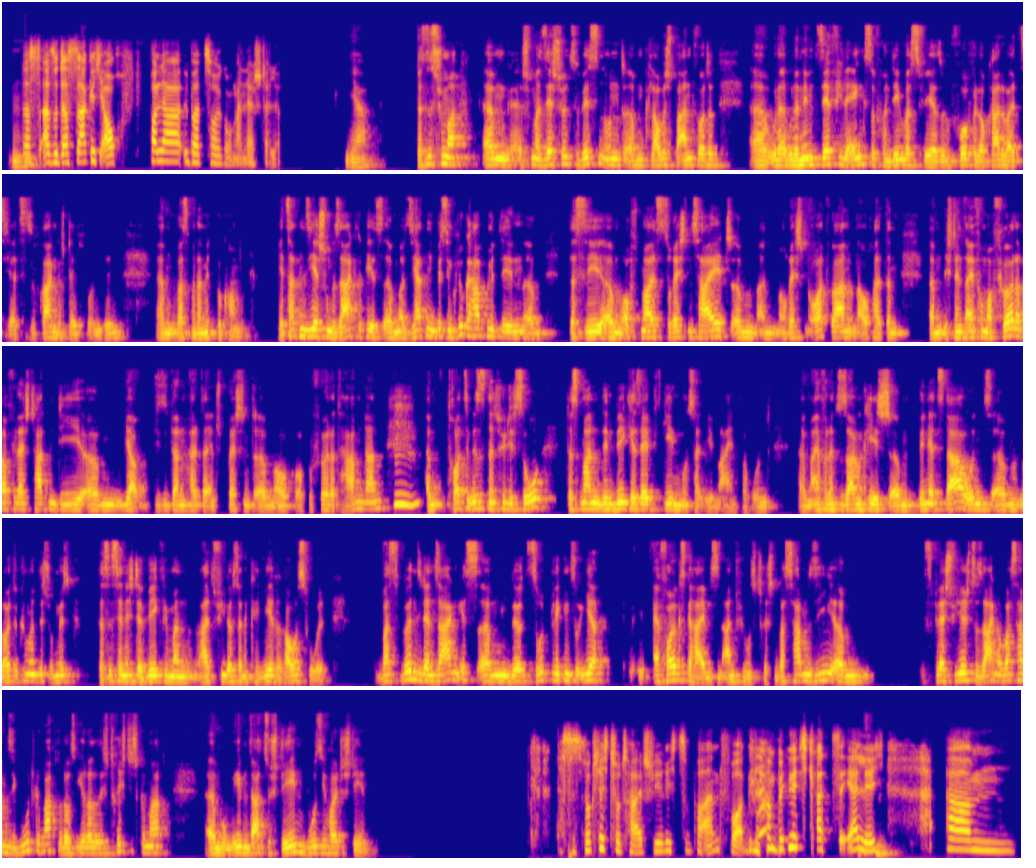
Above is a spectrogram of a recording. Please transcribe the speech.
Mhm. Das, also das sage ich auch voller Überzeugung an der Stelle. Ja, das ist schon mal, ähm, schon mal sehr schön zu wissen und, ähm, glaube ich, beantwortet äh, oder, oder nimmt sehr viele Ängste von dem, was wir so im Vorfeld, auch gerade als, als diese Fragen gestellt worden sind, ähm, was man da mitbekommt. Jetzt hatten Sie ja schon gesagt, okay, es, ähm, also Sie hatten ein bisschen Glück gehabt mit den, ähm, dass Sie ähm, oftmals zur rechten Zeit ähm, am, am rechten Ort waren und auch halt dann, ähm, ich nenne es einfach mal Förderer vielleicht hatten, die, ähm, ja, die Sie dann halt da entsprechend ähm, auch, auch gefördert haben dann. Mhm. Ähm, trotzdem ist es natürlich so, dass man den Weg ja selbst gehen muss halt eben einfach und ähm, einfach dann zu sagen, okay, ich ähm, bin jetzt da und ähm, Leute kümmern sich um mich, das ist ja nicht der Weg, wie man halt viel aus seiner Karriere rausholt. Was würden Sie denn sagen, ist ähm, zurückblickend zu Ihr Erfolgsgeheimnis in Anführungsstrichen? Was haben Sie, ähm, ist vielleicht schwierig zu sagen, aber was haben Sie gut gemacht oder aus Ihrer Sicht richtig gemacht, ähm, um eben da zu stehen, wo Sie heute stehen? Das ist wirklich total schwierig zu beantworten, bin ich ganz ehrlich. Ähm,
